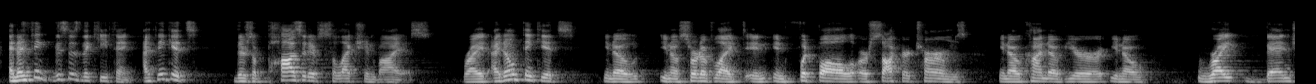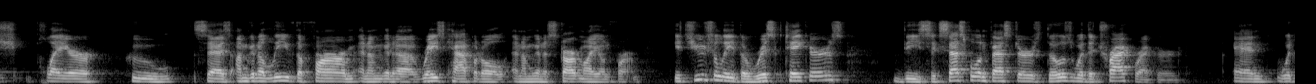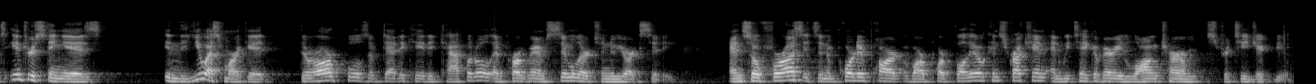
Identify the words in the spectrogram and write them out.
And I think this is the key thing. I think it's there's a positive selection bias, right? I don't think it's, you know, you know, sort of like in, in football or soccer terms, you know, kind of your, you know, right bench player who says, I'm going to leave the firm and I'm going to raise capital and I'm going to start my own firm. It's usually the risk takers, the successful investors, those with a track record. And what's interesting is in the US market, there are pools of dedicated capital and programs similar to New York City. And so for us, it's an important part of our portfolio construction, and we take a very long term strategic view.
